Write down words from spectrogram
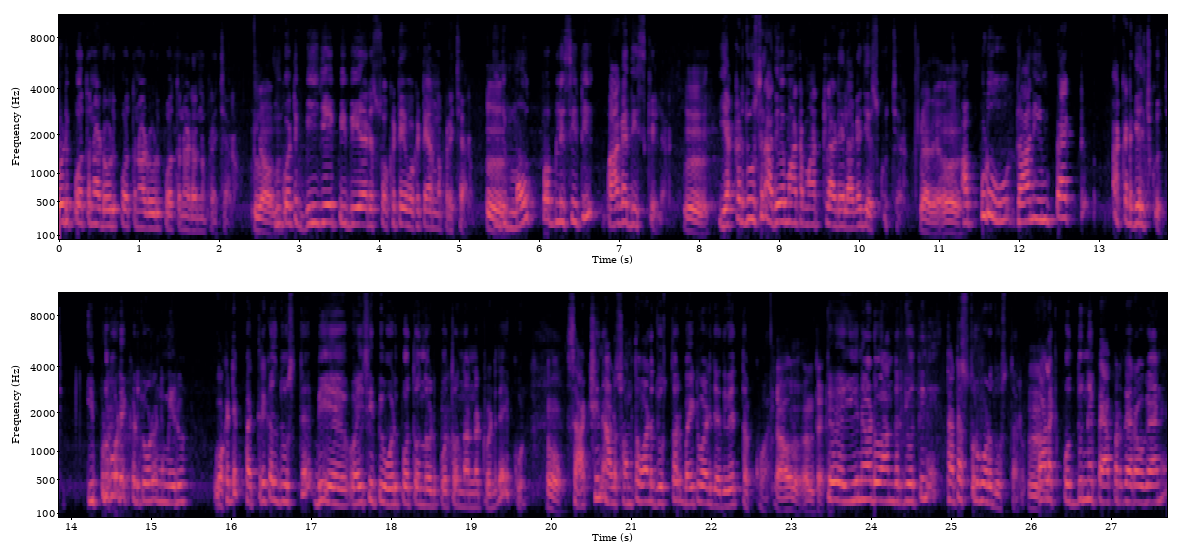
ఓడిపోతున్నాడు ఓడిపోతున్నాడు ఓడిపోతున్నాడు అన్న ప్రచారం. ఇంకోటి బీజేపీ బీఆర్ఎస్ ఒకటే ఒకటే అన్న ప్రచారం. ఇది మౌత్ పబ్లిసిటీ బాగా తీసుకెళ్ళారు. ఎక్కడ చూసినా అదే మాట మాట్లాడేలాగా చేసుకొచ్చారు. అప్పుడు దాని ఇంపాక్ట్ అక్కడ గెలుచుకొచ్చింది. ఇప్పుడు కూడా ఇక్కడ చూడండి మీరు. ఒకటి పత్రికలు చూస్తే బి వైసీపీ ఓడిపోతుంది ఓడిపోతుంది అన్నటువంటిదే ఎక్కువ. సాక్షిని వాళ్ళ సొంత వాళ్ళు చూస్తారు బయట వాళ్ళు చదివేది తక్కువ. ఈనాడు ఆంధ్రజ్యోతిని తటస్థులు కూడా చూస్తారు. వాళ్ళకి పొద్దున్నే పేపర్ తెరవగానే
